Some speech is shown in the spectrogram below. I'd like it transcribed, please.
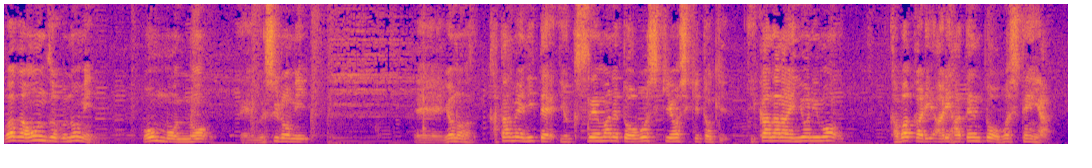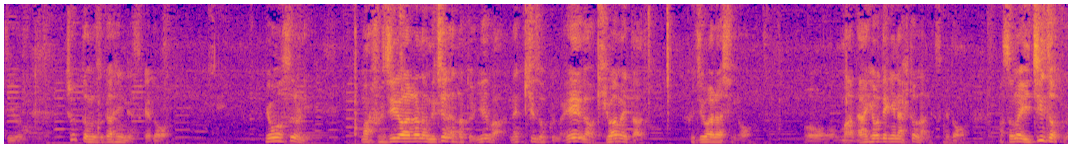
我が御族のみ御門の、えー、後ろに、えー、世の片目にて行く末までとおぼしきよしき時いかならん世にもかばかりあり果てんとおぼしてんやっていうちょっと難しいんですけど要するに、まあ、藤原道長といえば、ね、貴族の映画を極めた藤原氏の、まあ、代表的な人なんですけどその一族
